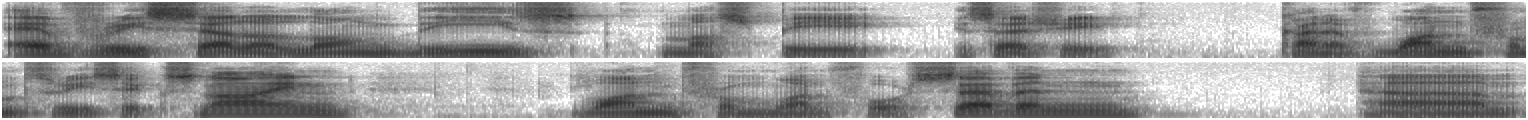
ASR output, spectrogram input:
every cell along these must be essentially kind of 1 from 369, 1 from 147, um,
